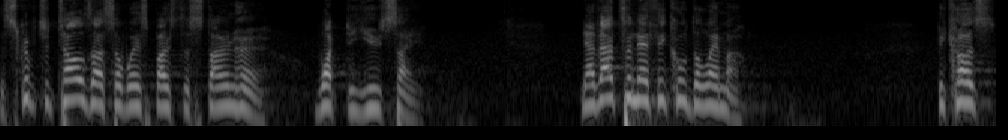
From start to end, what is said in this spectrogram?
The scripture tells us that we're supposed to stone her. What do you say? Now, that's an ethical dilemma because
